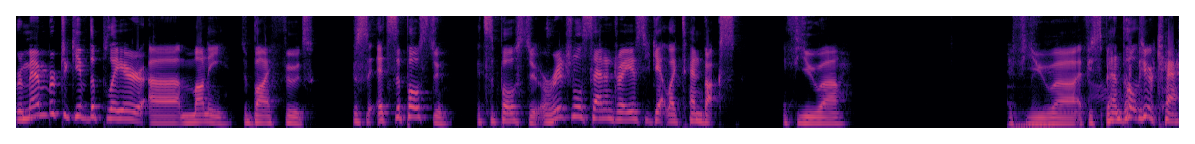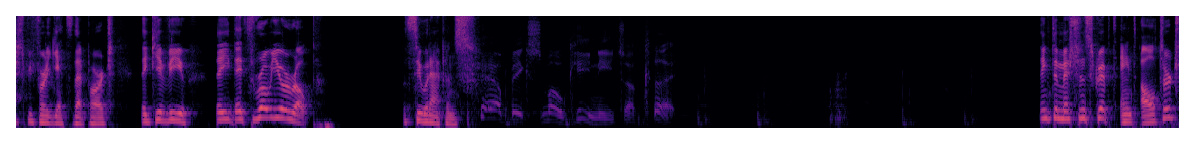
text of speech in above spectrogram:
remember to give the player uh, money to buy food. Because it's supposed to. It's supposed to. Original San Andreas, you get like 10 bucks if you uh if you uh if you spend all your cash before you get to that part. They give you they they throw you a rope. Let's see what happens. Tell Big Smoke he needs a cut. Think the mission script ain't altered.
